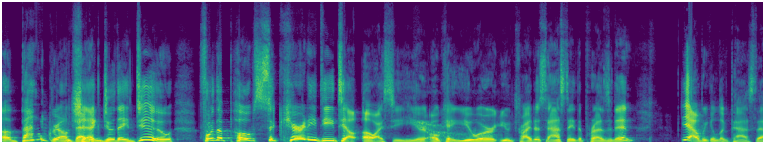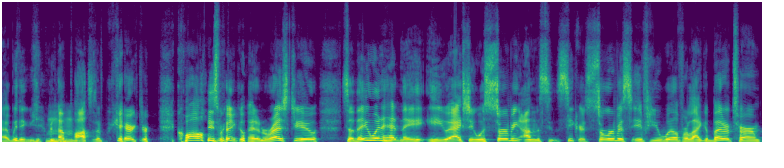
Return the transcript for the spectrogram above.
a background check do they do for the Pope's security detail? Oh, I see here. Okay, you were you tried to assassinate the president. Yeah, we can look past that. We think you have Mhm. positive character qualities. We're going to go ahead and arrest you. So they went ahead and they he actually was serving on the Secret Service, if you will, for lack of a better term,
